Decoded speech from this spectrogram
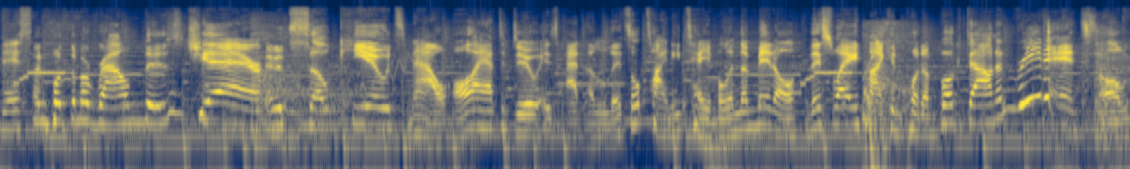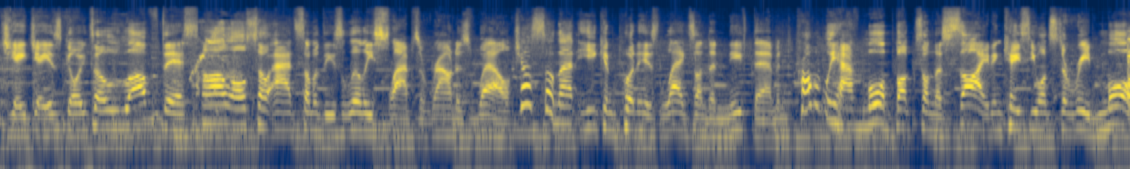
this and put them around this chair. And it's so cute. Now, all I have to do is add a little tiny table in the middle. This way, I can put a book down and read it. Oh, JJ is going to love this. I'll also add some of these lily slabs around as well, just so that he can put his legs underneath them and probably have more books on the side in case he wants to read more.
